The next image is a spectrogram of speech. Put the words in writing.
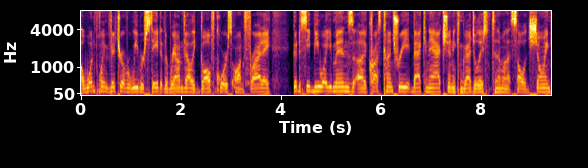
a one point victory over Weber State at the Round Valley Golf Course on Friday. Good to see BYU men's uh, cross country back in action, and congratulations to them on that solid showing.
